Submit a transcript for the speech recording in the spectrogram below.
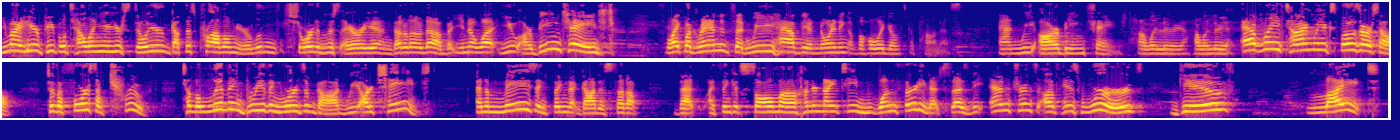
You might hear people telling you you're still you've got this problem, you're a little short in this area, and da da da da. But you know what? You are being changed. It's like what Randon said. We have the anointing of the Holy Ghost upon us, and we are being changed. Hallelujah, hallelujah. Every time we expose ourselves to the force of truth, to the living, breathing words of God, we are changed. An amazing thing that God has set up that I think it's Psalm 119, 130 that says, The entrance of his words give light.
